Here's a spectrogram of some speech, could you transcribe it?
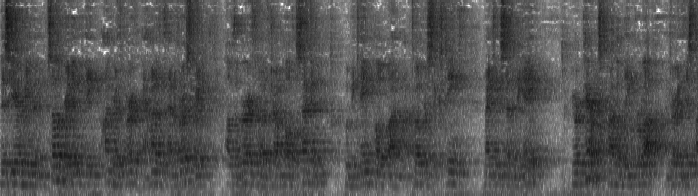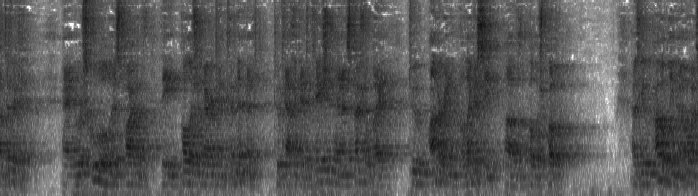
This year we've been celebrating the 100th, birth, 100th anniversary of the birth of John Paul II, who became Pope on October 16, 1978. Your parents probably grew up during his pontificate, and your school is part of the Polish American commitment to Catholic education and in a special way to honoring the legacy of the Polish Pope. As you probably know, as,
